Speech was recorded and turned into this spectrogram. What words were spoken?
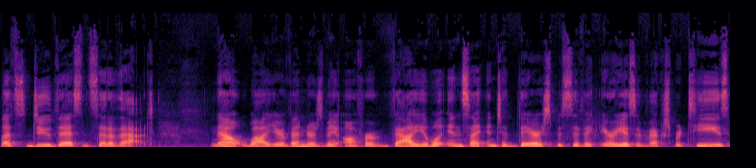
Let's do this instead of that. Now, while your vendors may offer valuable insight into their specific areas of expertise,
